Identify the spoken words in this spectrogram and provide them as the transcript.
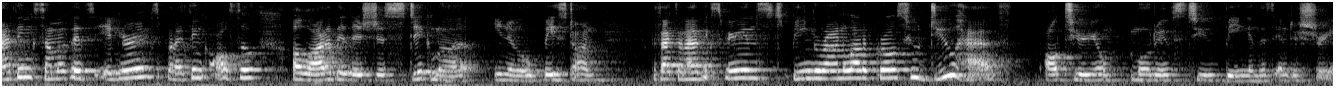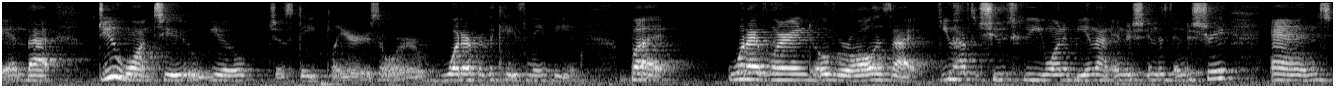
I think some of it's ignorance, but I think also a lot of it is just stigma, you know, based on the fact that I've experienced being around a lot of girls who do have ulterior motives to being in this industry and that do want to, you know, just date players or whatever the case may be. But what I've learned overall is that you have to choose who you want to be in that industry in this industry, and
